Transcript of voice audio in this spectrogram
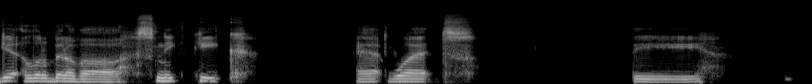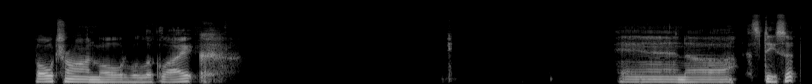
get a little bit of a sneak peek at what the Voltron mold will look like. And uh, it's decent.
